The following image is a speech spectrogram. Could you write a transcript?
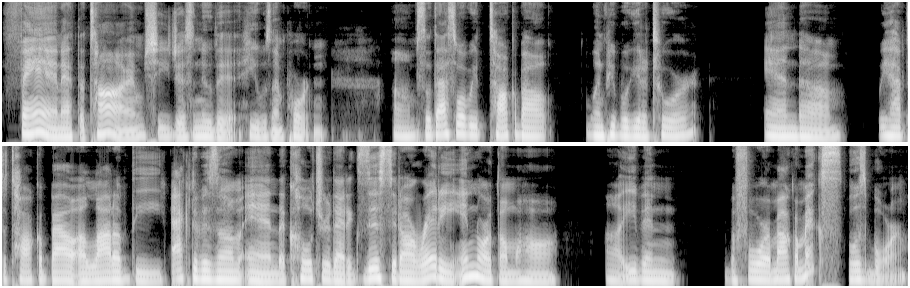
fan at the time. She just knew that he was important. Um, so that's what we talk about when people get a tour. And um, we have to talk about a lot of the activism and the culture that existed already in North Omaha, uh, even before Malcolm X was born.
